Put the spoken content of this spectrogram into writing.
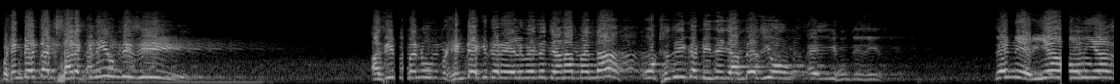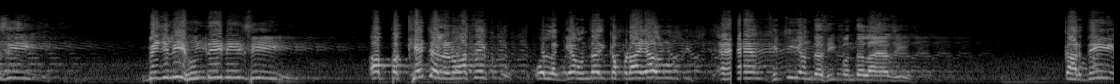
ਬਠਿੰਡੇ ਤੱਕ ਸੜਕ ਨਹੀਂ ਹੁੰਦੀ ਸੀ। ਅਸੀਂ ਮੈਨੂੰ ਬਠਿੰਡੇ ਕਿਤੇ ਰੇਲਵੇ ਤੇ ਜਾਣਾ ਪੈਂਦਾ, ਉੱਠਦੀ ਗੱਡੀ ਤੇ ਜਾਂਦੇ ਸੀ, ਉਹ ਐਈ ਹੁੰਦੀ ਸੀ। ਤੇ ਹਨੇਰੀਆਂ ਆਉਂਦੀਆਂ ਸੀ, ਬਿਜਲੀ ਹੁੰਦੀ ਨਹੀਂ ਸੀ। ਆ ਪੱਖੇ ਚੱਲਣ ਵਾਸਤੇ ਉਹ ਲੱਗਿਆ ਹੁੰਦਾ ਸੀ, ਕਪੜਾ ਜਾਂ ਐ ਖਿੱਚੀ ਜਾਂਦਾ ਸੀ, ਬੰਦਾ ਲਾਇਆ ਸੀ। ਘਰ ਦੀ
